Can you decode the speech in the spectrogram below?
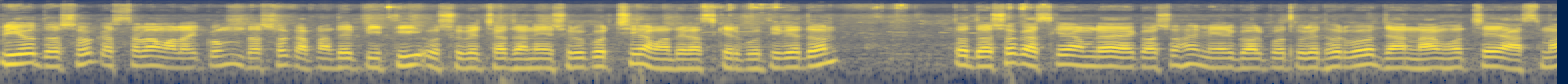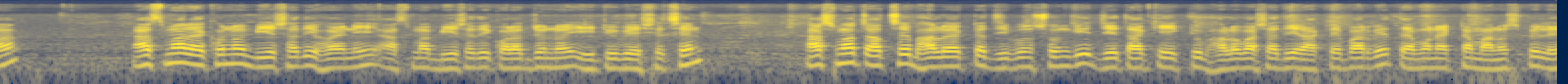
প্রিয় দর্শক, আসসালাম আলাইকুম। দর্শক, আপনাদের প্রীতি ও শুভেচ্ছা জানিয়ে শুরু করছি আমাদের আজকের প্রতিবেদন। তো দর্শক, আজকে আমরা এক অসহায় মেয়ের গল্প তুলে ধরব, যার নাম হচ্ছে আসমা। আসমার এখনও বিয়ে শাদী হয়নি। আসমা বিয়ে শাদী করার জন্য ইউটিউবে এসেছেন। আসমা চাচ্ছে ভালো একটা জীবনসঙ্গী যে তাকে একটু ভালোবাসা দিয়ে রাখতে পারবে। তেমন একটা মানুষ পেলে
